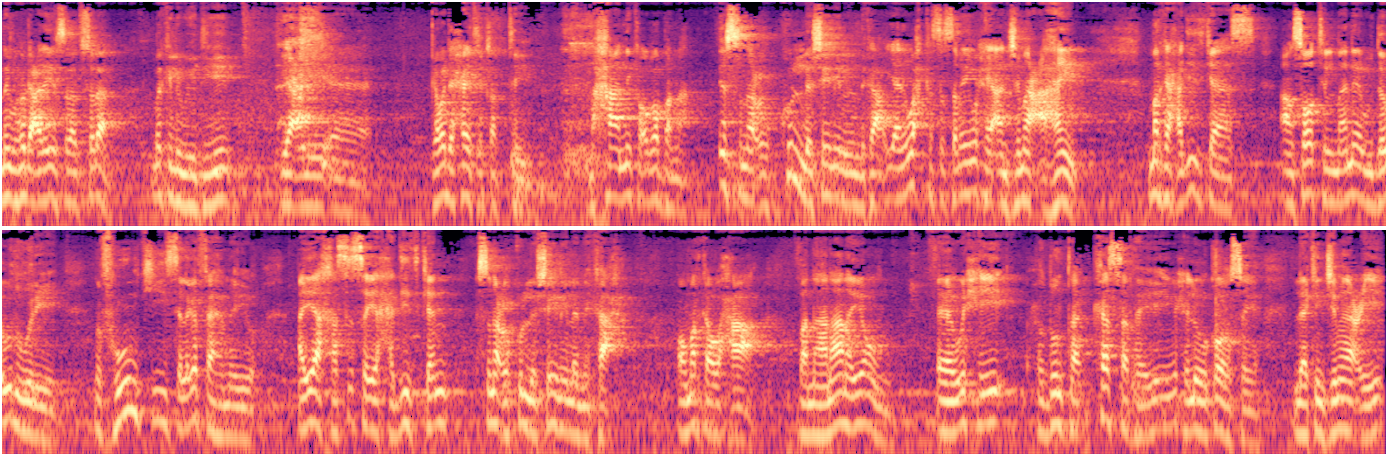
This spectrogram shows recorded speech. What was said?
Nabig wuxu uhi alayhi salatu salaam markii la weydiiyey yani eh, gabadhii xaydka qabtay maxaa ninka oga banaan isnacu kula shayin ila nikax yani wax kasta sameey waxay aan jimaac ahayn. Marka xadiidkaas aan soo tilmaanay abu daawuud wariyey mafhuumkiisa laga fahmayo ayaa khasisaya xadiidkan isnacu kula shayin ila nikaax. Oo marka waxaa banaanaanaya un eh, wixii xudunta ka sarreeya iyo wixii logo ka hooseeya. Laakiin jimaacii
